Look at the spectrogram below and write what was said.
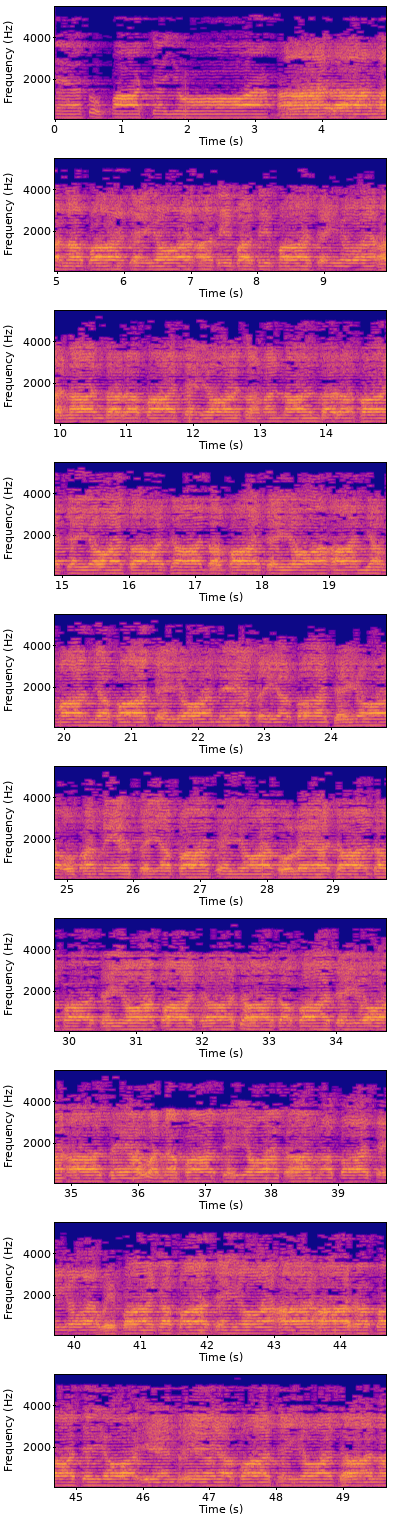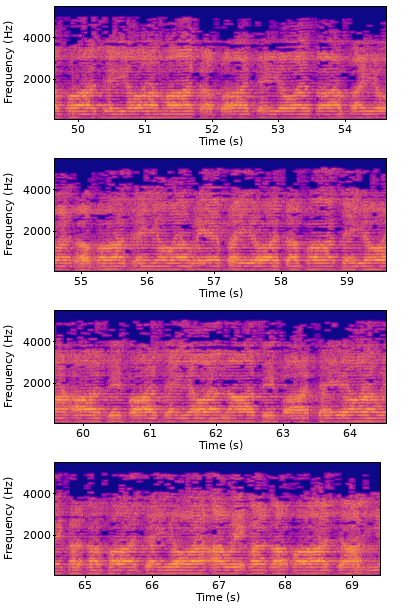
เอตุปัจจโยอารามณปัจจโยอธิปติปัจจโยอนันตรปัจจโยสมนันตรปัจจโยสหชาตปัจจโยอัญญมัญญปัจจโยเนสยปัจจโยอุปเนสยปัจจโยปุเรชาตปัจจโยปัจจาชาตปัจจโยอาเสวนปัจ จโยกรรมปัจจโยวิปากปัจจโยอาหารปัจจโยอินทรียปัจจโยชานปัจจโยมาตปัจจโยสัมปโยตปัจจโยเว ปโยตปัจจโยอาติปัจจโยนาติปัจจโยวิกต ปัจจโยอวิคตปัจจโย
